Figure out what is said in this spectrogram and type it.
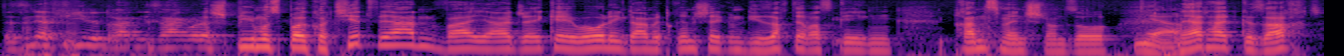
da sind ja viele dran, die sagen, oh, das Spiel muss boykottiert werden, weil ja J.K. Rowling da mit drinsteckt und die sagt ja was gegen Transmenschen und so. Ja. Und er hat halt gesagt,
